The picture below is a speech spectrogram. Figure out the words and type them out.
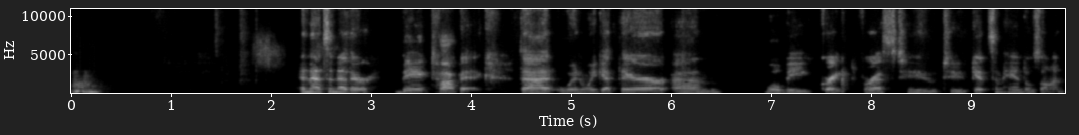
and that's another big topic that when we get there um, will be great for us to to get some handles on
